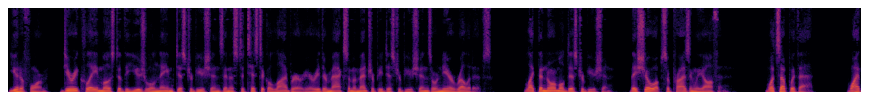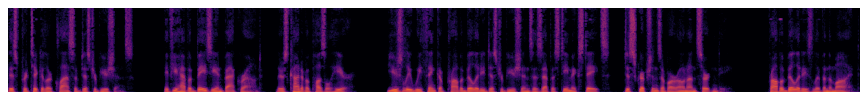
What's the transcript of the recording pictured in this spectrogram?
uniform, Dirichlet. Most of the usual named distributions in a statistical library are either maximum entropy distributions or near relatives. Like the normal distribution, they show up surprisingly often. What's up with that? Why this particular class of distributions? If you have a Bayesian background, there's kind of a puzzle here. Usually we think of probability distributions as epistemic states, descriptions of our own uncertainty. Probabilities live in the mind.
